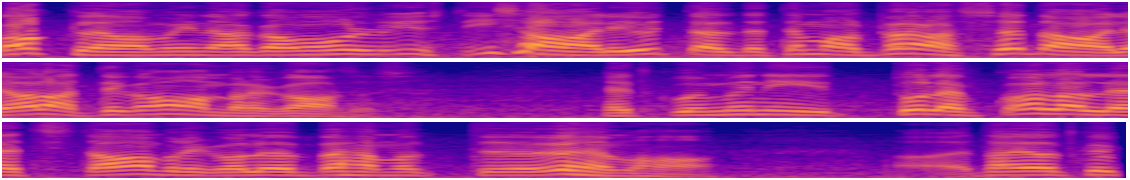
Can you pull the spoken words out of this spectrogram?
kaklema minna, aga mul just isa oli ütelnud, et temal pärast sõda oli alati ka haamer kaasas. et kui mõni tuleb kallale, et siis ta haamriga lööb vähemalt ühe maha. ta ei olnud küll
